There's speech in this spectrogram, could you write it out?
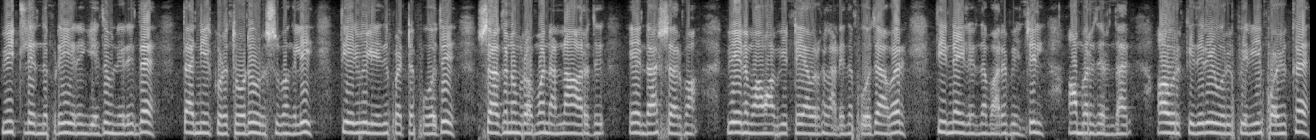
வீட்டில் இருந்தபடி இறங்கியதும் நிறைந்த தண்ணீர் குடத்தோடு ஒரு சுமங்கலி தெருவில் எதிர்பட்ட போது சகுனம் ரொம்ப நல்லா ஆறுது என்றார் சர்மா. வேணுமாமா வீட்டை அவர்கள் அடைந்த போது அவர் திண்ணையிலிருந்த மரபெஞ்சில் அமர்ந்திருந்தார். அவருக்கு எதிரே ஒரு பெரிய பழுக்க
